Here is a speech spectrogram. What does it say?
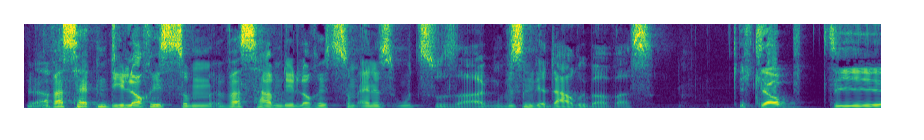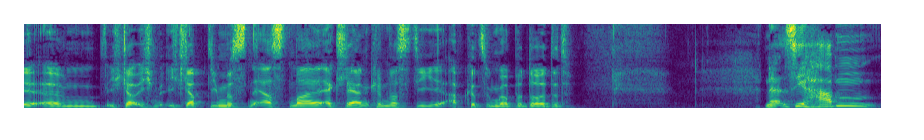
ja. Was hätten die Lochis zum, was haben die Lochis zum NSU zu sagen? Wissen wir darüber was? Ich glaube, die, ähm, ich glaube, ich, ich glaube, die müssten erstmal erklären können, was die Abkürzung überhaupt bedeutet. Na, sie haben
